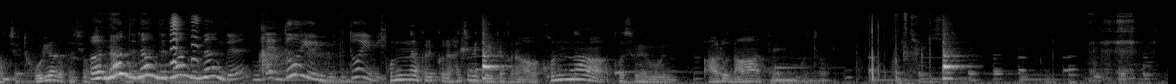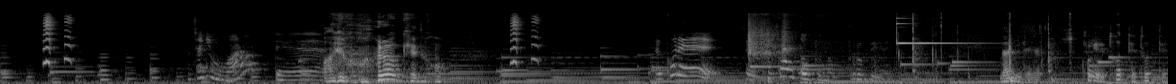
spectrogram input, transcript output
あじゃあ鳥肌立ち本当あなんでなんでなんでなんで？えどういう意味？でどういう意味？こんなクリコレ初めて見たからあこんなコスメもあるなっていうこと。さっきも笑って。あれ笑うけど。えこれじゃあカカオトークのプロフィール。に何だよとりあえず撮って撮って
